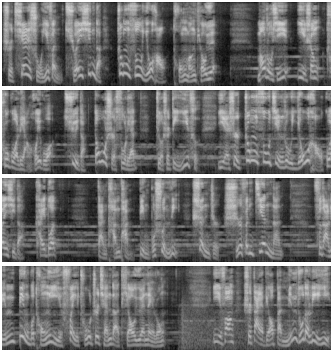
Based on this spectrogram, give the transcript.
是签署一份全新的。中苏友好同盟条约，毛主席一生出过两回国，去的都是苏联，这是第一次，也是中苏进入友好关系的开端。但谈判并不顺利，甚至十分艰难。斯大林并不同意废除之前的条约内容，一方是代表本民族的利益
